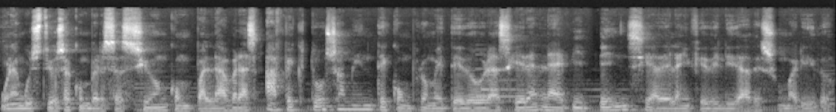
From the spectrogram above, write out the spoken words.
Una angustiosa conversación con palabras afectuosamente comprometedoras era la evidencia de la infidelidad de su marido.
